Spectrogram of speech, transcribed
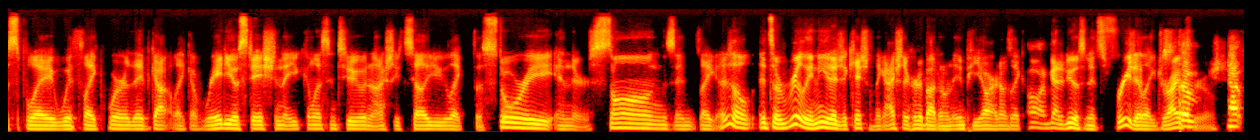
display with like where they've got like a radio station that you can listen to and actually tell you like the story and there's songs and like there's a it's a really neat educational thing. I actually heard about it on NPR and I was like, oh, I've got to do this and it's free to like drive So, through. shout,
